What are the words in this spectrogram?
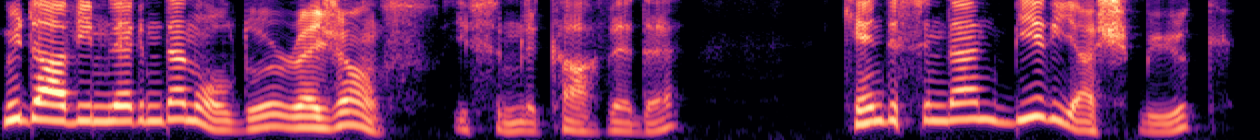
Müdavimlerinden olduğu Rejans isimli kahvede kendisinden bir yaş büyük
